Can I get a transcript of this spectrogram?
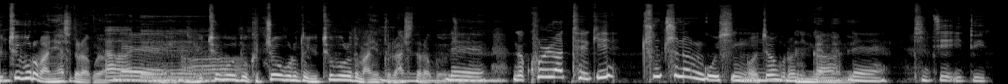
유튜브로 많이 하시더라고요. 아, 네. 네. 아. 유튜브도 그쪽으로도 유튜브로도 많이들 하시더라고요. 네. 그러니까 콜라텍이 춤추는 곳인 거죠. 음. 그러니까. 음, 네. DJ도 있고.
